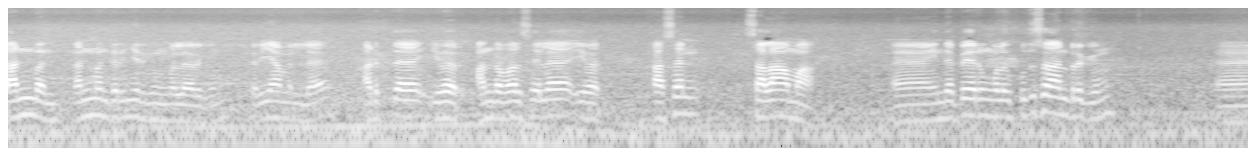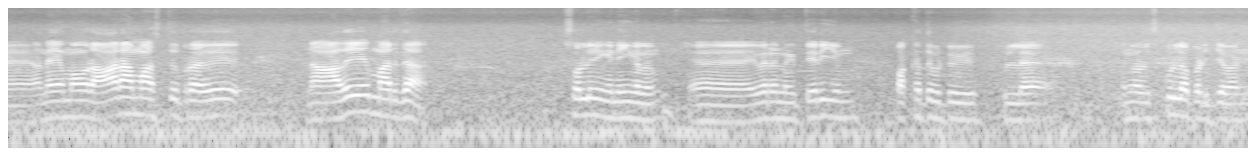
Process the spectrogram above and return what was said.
தன்வந்த் தன்வந்த் தெரிஞ்சிருக்கு உங்களை இருக்கும் தெரியாமல் இல்லை அடுத்த இவர் அந்த வரிசையில் இவர் ஹசன் சலாமா. இந்த பேர் உங்களுக்கு புதுசாக இருக்கும் அநேகமாக ஒரு ஆறாம் மாதத்துக்கு பிறகு நான் அதே மாதிரி தான் சொல்லுவீங்க நீங்களும். இவர் எனக்கு தெரியும். பக்கத்து விட்டு பிள்ளை எங்களோட ஸ்கூலில் படித்தவன்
